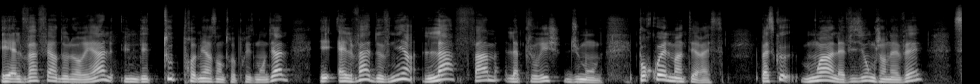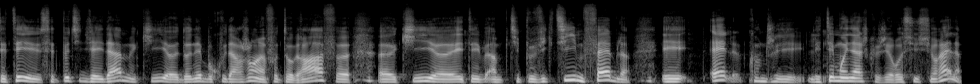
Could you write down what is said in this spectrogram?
Et elle va faire de L'Oréal une des toutes premières entreprises mondiales et elle va devenir la femme la plus riche du monde. Pourquoi elle m'intéresse? Parce que moi, la vision que j'en avais, c'était cette petite vieille dame qui euh, donnait beaucoup d'argent à un photographe, euh, euh, qui était un petit peu victime, faible. Et elle, quand j'ai les témoignages que j'ai reçus sur elle,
